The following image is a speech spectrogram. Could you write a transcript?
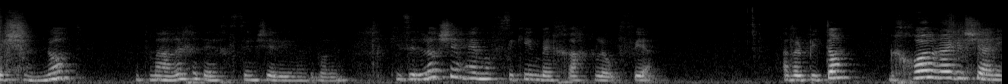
לשנות את מערכת היחסים שלי עם הדברים. כי זה לא שהם מפסיקים בהכרח להופיע, אבל פתאום, בכל רגע שאני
